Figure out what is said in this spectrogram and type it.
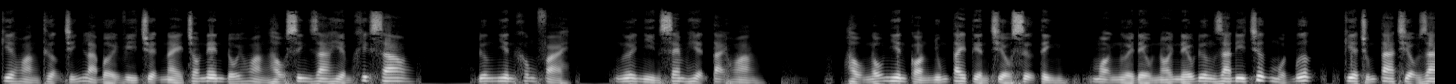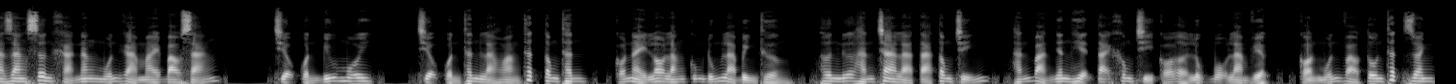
Kia hoàng thượng chính là bởi vì chuyện này cho nên đối hoàng hậu sinh ra hiểm khích sao? Đương nhiên không phải, ngươi nhìn xem hiện tại hoàng. Hậu ngẫu nhiên còn nhúng tay tiền triều sự tình, mọi người đều nói nếu đương ra đi trước một bước, kia chúng ta triệu ra Giang Sơn khả năng muốn gà mai bao sáng. Triệu quần bĩu môi, triệu quần thân là hoàng thất tông thân, có này lo lắng cũng đúng là bình thường. Hơn nữa hắn cha là tả tông chính, hắn bản nhân hiện tại không chỉ có ở lục bộ làm việc, còn muốn vào tôn thất doanh,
